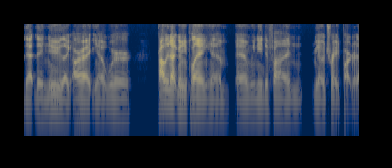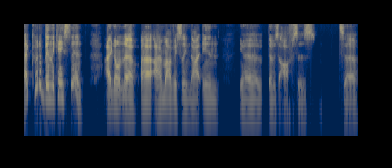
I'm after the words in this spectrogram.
that they knew like, all right, you know, we're probably not going to be playing him, and we need to find you know a trade partner. That could have been the case then. I don't know. Uh, I'm obviously not in you know those offices, so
